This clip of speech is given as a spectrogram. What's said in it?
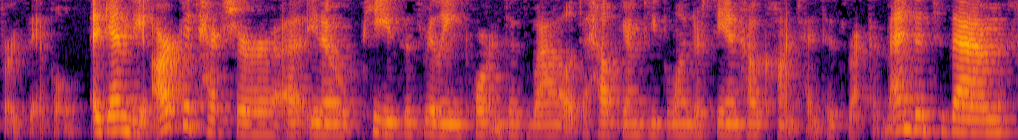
for example. Again, the architecture, uh, you know, piece is really important as well to help young people understand how content is recommended to them,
